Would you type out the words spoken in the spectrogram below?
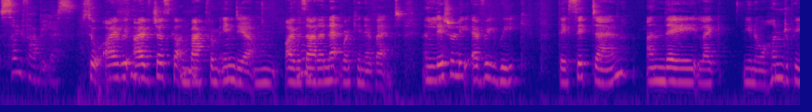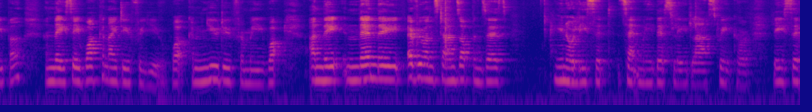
so fabulous. So I I've just gotten mm. back from India and I was mm. at a networking event and literally every week they sit down and they like you know a hundred people and they say what can I do for you? What can you do for me? What and they and then they everyone stands up and says you know Lisa sent me this lead last week or Lisa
